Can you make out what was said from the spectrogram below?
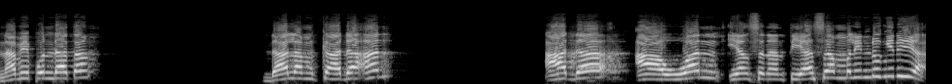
Nabi pun datang dalam keadaan ada awan yang senantiasa melindungi dia.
